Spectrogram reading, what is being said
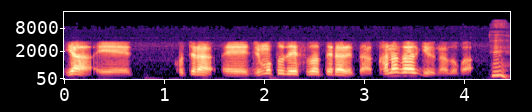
や、えーこちら、えー地元で育てられた神奈川牛などがうん。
